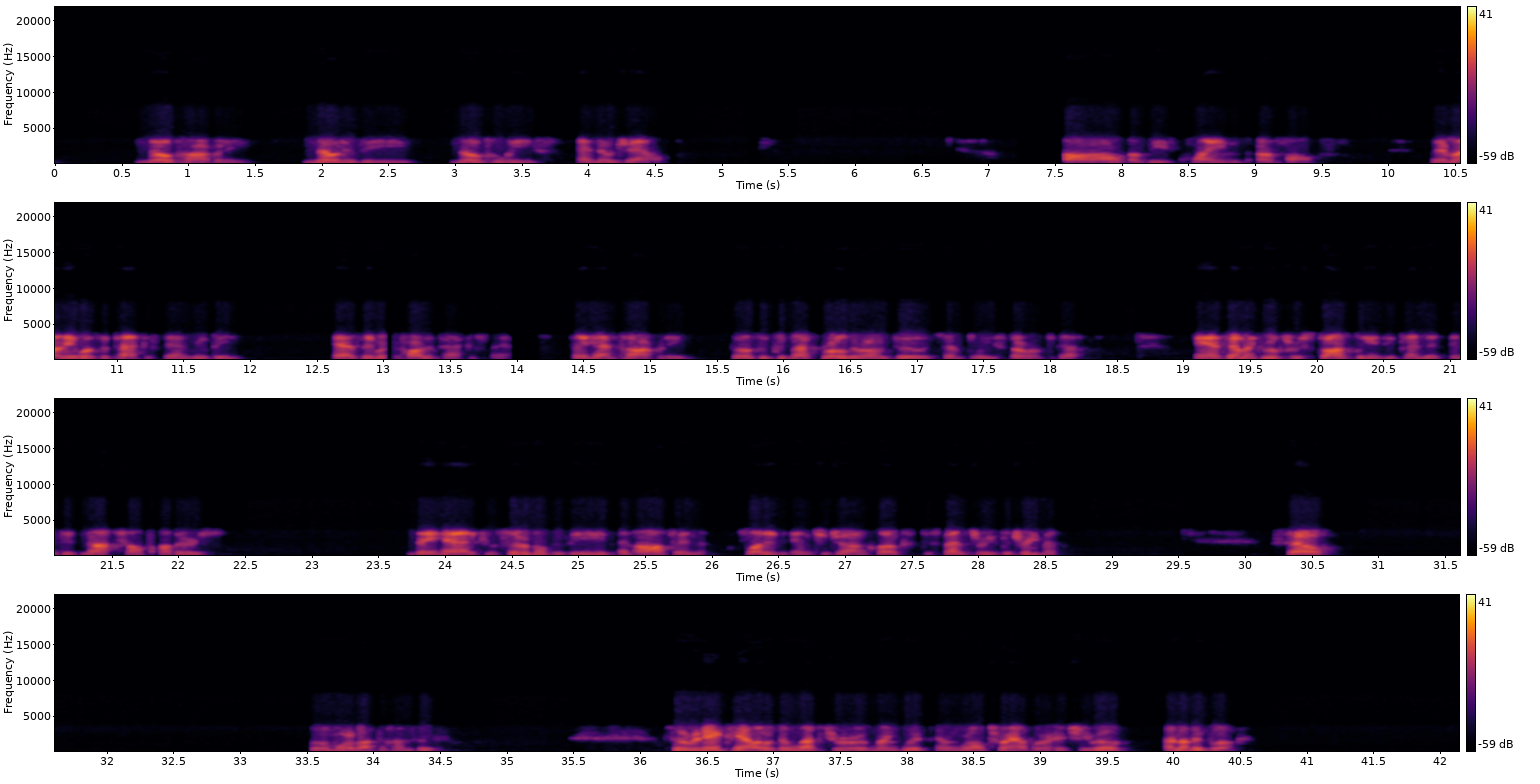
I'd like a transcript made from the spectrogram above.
no poverty, no disease, no police, and no jail. All of these claims are false. Their money was the Pakistan rupee, as they were part of Pakistan. They had poverty. Those who could not grow their own food simply starved to death. And family groups were staunchly independent and did not help others. They had considerable disease and often flooded into John Clark's dispensary for treatment. So, a little more about the Hunzas. So Renee Taylor was a lecturer, linguist, and world traveler, and she wrote another book,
